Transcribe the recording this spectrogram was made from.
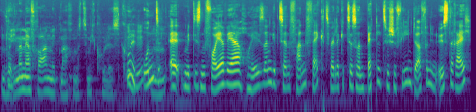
Und wo okay. immer mehr Frauen mitmachen, was ziemlich cool ist. Cool. Und äh, mit diesen Feuerwehrhäusern gibt es ja einen Fun Fact, weil da gibt es ja so ein Battle zwischen vielen Dörfern in Österreich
